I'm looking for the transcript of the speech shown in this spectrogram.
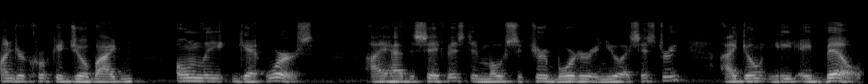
under crooked Joe Biden, only get worse. I had the safest and most secure border in U.S. history. I don't need a bill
